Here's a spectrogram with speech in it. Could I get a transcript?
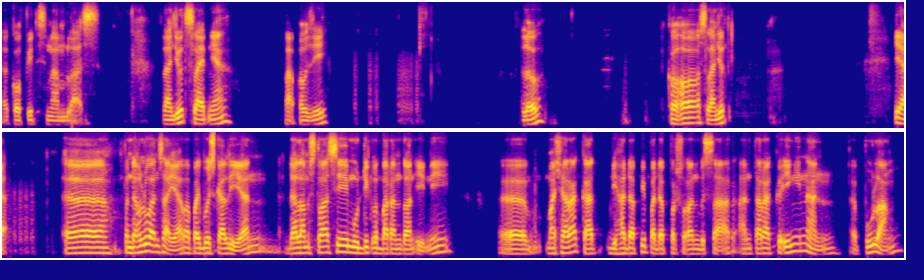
eh, COVID-19. Lanjut slide-nya, Pak Fauzi. Halo. Co-host, lanjut. Ya, eh, pendahuluan saya, Bapak Ibu sekalian, dalam situasi mudik Lebaran tahun ini, Eh, masyarakat dihadapi pada persoalan besar antara keinginan eh, pulang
